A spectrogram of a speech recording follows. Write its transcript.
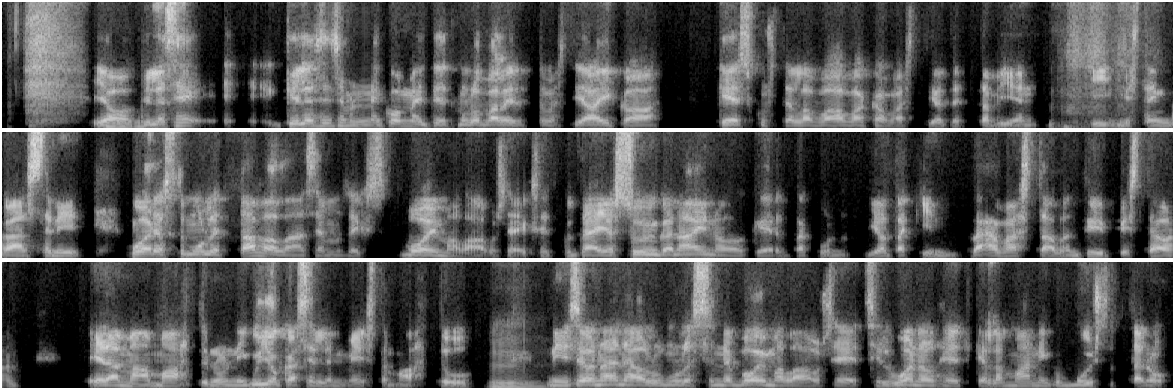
Joo, kyllä se, kyllä se sellainen kommentti, että mulla on valitettavasti aikaa keskustella vaan vakavasti otettavien ihmisten kanssa, niin muodostui mulle tavallaan semmoiseksi voimalauseeksi, että kun tämä ei ole suinkaan ainoa kerta, kun jotakin vähän vastaavan tyyppistä on elämään mahtunut, niin kuin jokaiselle meistä mahtuu, mm. niin se on aina ollut mulle sellainen voimalause, että sillä huonolla hetkellä mä oon niin kuin muistuttanut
